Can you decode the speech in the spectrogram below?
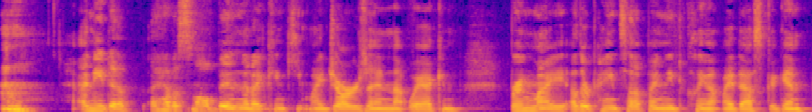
I need to. I have a small bin that I can keep my jars in. That way, I can bring my other paints up. I need to clean up my desk again.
